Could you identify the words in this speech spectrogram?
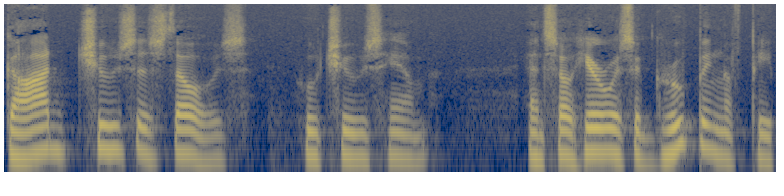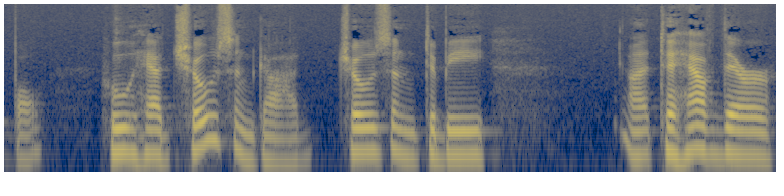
God chooses those who choose Him. And so here was a grouping of people who had chosen God, chosen to be, uh, to have their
